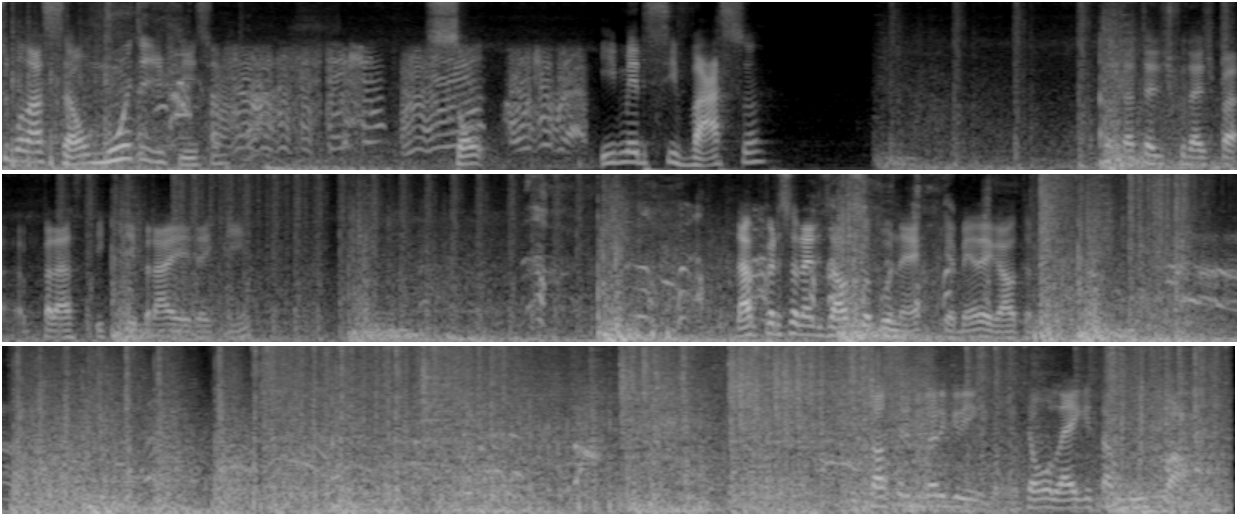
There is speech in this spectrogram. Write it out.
simulação, muito difícil. Som imersivaço. Vou até ter dificuldade pra, pra equilibrar ele aqui. Dá pra personalizar o seu boneco, que é bem legal também. E só servidor gringo, então o lag tá muito alto.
